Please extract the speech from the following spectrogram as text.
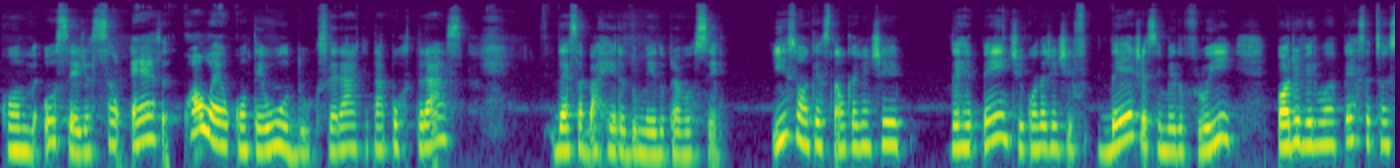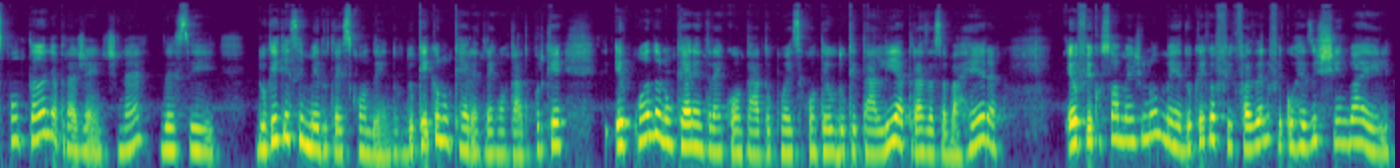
com, ou seja, são essa, qual é o conteúdo será que está por trás dessa barreira do medo para você? Isso é uma questão que a gente, de repente, quando a gente deixa esse medo fluir, pode vir uma percepção espontânea para a gente, né? Desse, do que, que esse medo está escondendo, do que, que eu não quero entrar em contato. Porque eu, quando eu não quero entrar em contato com esse conteúdo que está ali atrás dessa barreira, eu fico somente no medo. O que, que eu fico fazendo? fico resistindo a ele.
